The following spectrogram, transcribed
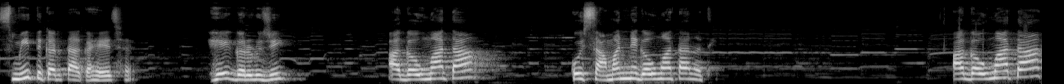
સ્મિત કરતા કહે છે, હે ગરુડજી, આ ગૌમાતા કોઈ સામાન્ય ગૌમાતા નથી. આ ગૌમાતા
